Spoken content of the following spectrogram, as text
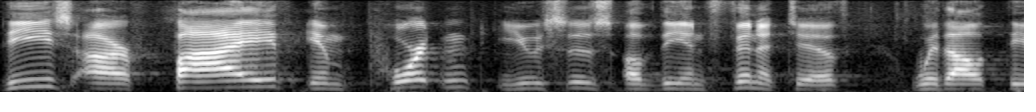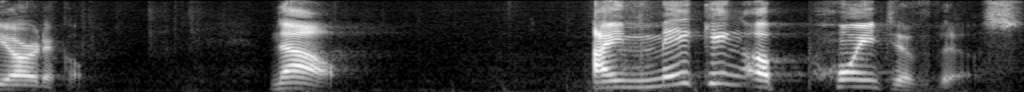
These are five important uses of the infinitive without the article. Now, I'm making a point of this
